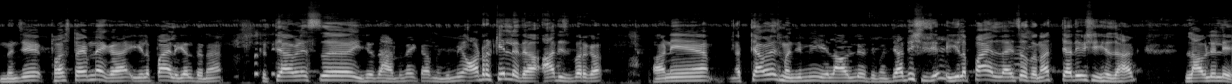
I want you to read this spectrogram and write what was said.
म्हणजे फर्स्ट टाइम नाही का हिला पाहायला गेलो होतो ना तर त्यावेळेस हे झाड नाही का म्हणजे मी ऑर्डर केले होते आधीच बरं का. आणि त्यावेळेस म्हणजे मी हे लावले होते. म्हणजे ज्या दिवशी जे- हिला पाहायला जायचं होतं ना त्या दिवशी हे झाड लावलेले.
